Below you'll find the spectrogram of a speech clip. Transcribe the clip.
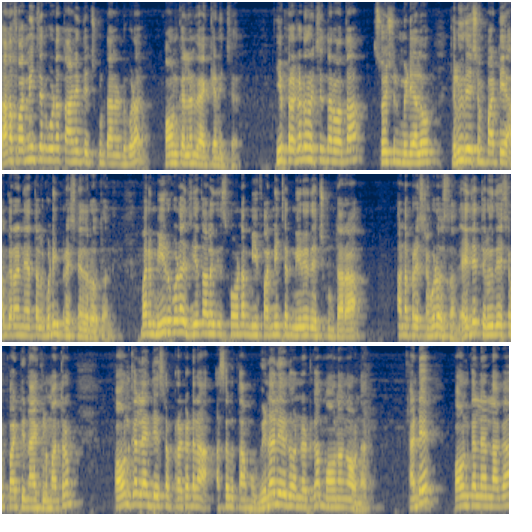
తన ఫర్నిచర్ కూడా తానే తెచ్చుకుంటానంటూ కూడా పవన్ కళ్యాణ్ వ్యాఖ్యానించారు. ఈ ప్రకటన వచ్చిన తర్వాత సోషల్ మీడియాలో తెలుగుదేశం పార్టీ అగ్రనేతలు కూడా ఈ ప్రశ్న ఎదురవుతోంది. మరి మీరు కూడా జీతాలు తీసుకోవడం మీ ఫర్నిచర్ మీరే తెచ్చుకుంటారా? అన్న ప్రశ్న కూడా వస్తుంది. అయితే తెలుగుదేశం పార్టీ నాయకులు మాత్రం పవన్ కళ్యాణ్ చేసిన ప్రకటన అసలు తాము వినలేదు అన్నట్టుగా మౌనంగా ఉన్నారు. అంటే పవన్ కళ్యాణ్ లాగా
